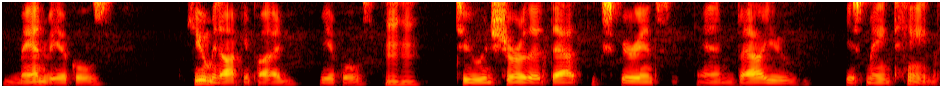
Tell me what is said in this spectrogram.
man vehicles, human occupied vehicles, mm-hmm. to ensure that that experience and value is maintained.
